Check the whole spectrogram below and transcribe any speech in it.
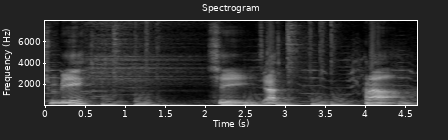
준비 시작. 하나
